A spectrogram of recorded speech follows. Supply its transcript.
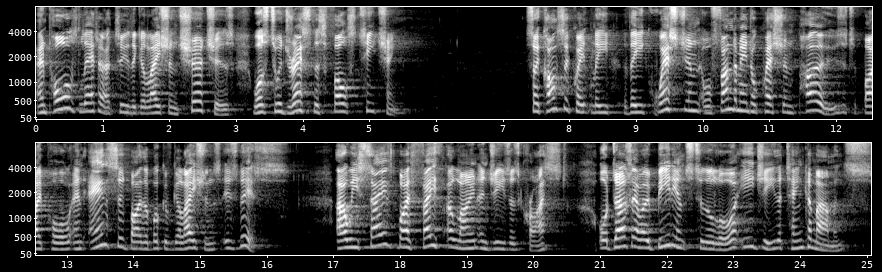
And Paul's letter to the Galatian churches was to address this false teaching. So, consequently, the question or fundamental question posed by Paul and answered by the book of Galatians is this Are we saved by faith alone in Jesus Christ, or does our obedience to the law, e.g., the Ten Commandments,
